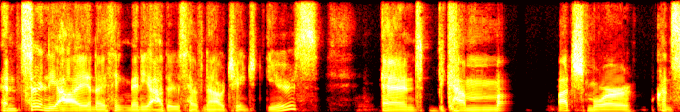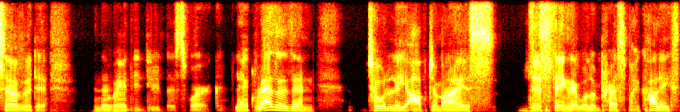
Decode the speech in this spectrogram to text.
and certainly I and I think many others have now changed gears and become much more conservative in the way they do this work. Like rather than totally optimize this thing that will impress my colleagues,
